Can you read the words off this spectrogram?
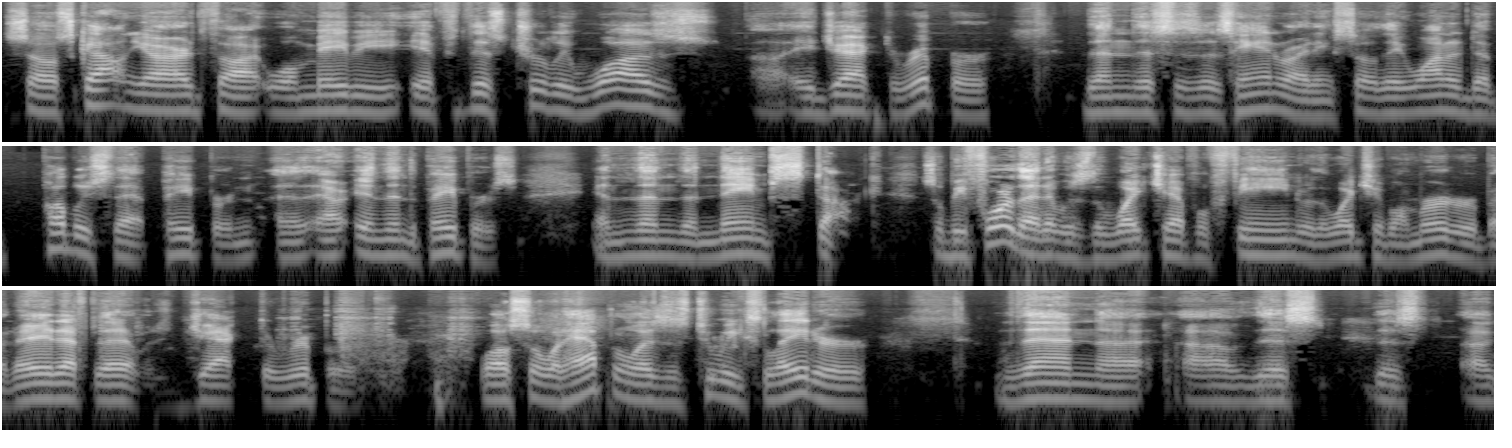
So Scotland Yard thought, well, maybe if this truly was uh, a Jack the Ripper, then this is his handwriting. So they wanted to publish that paper and, uh, and then the papers, and then the name stuck. So before that, it was the Whitechapel Fiend or the Whitechapel Murderer, but right after that, it was Jack the Ripper. Well, so what happened was, is two weeks later, then uh, uh, this this uh,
